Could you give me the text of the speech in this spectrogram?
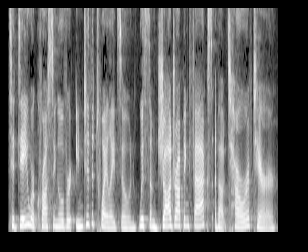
Today we're crossing over into the Twilight Zone with some jaw dropping facts about Tower of Terror.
